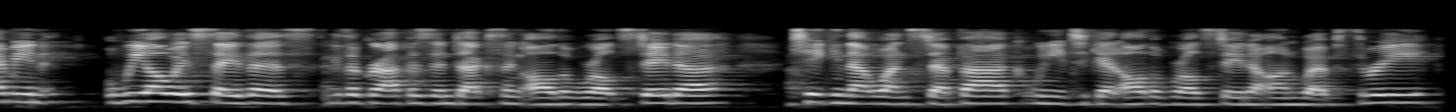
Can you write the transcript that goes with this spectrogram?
I mean, we always say this the Graph is indexing all the world's data. Taking that one step back, we need to get all the world's data on Web3.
